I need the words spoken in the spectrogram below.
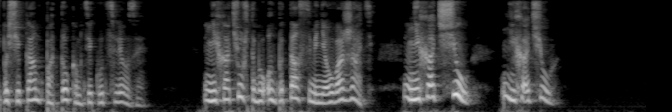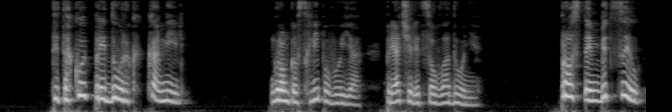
по щекам потоком текут слезы. Не хочу, чтобы он пытался меня уважать. Не хочу! Не хочу! Ты такой придурок, Камиль! Громко всхлипываю я, пряча лицо в ладони. Просто имбецил!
